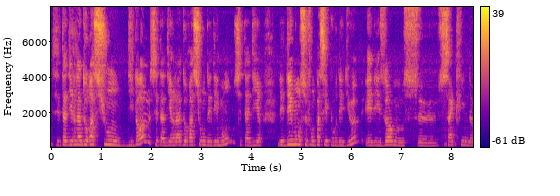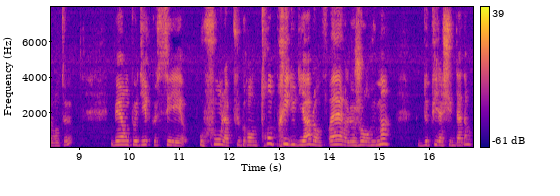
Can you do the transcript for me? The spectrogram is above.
c'est-à-dire l'adoration d'idoles, c'est-à-dire l'adoration des démons, c'est-à-dire les démons se font passer pour des dieux et les hommes s'inclinent devant eux, eh bien on peut dire que c'est au fond la plus grande tromperie du diable envers le genre humain, depuis la chute d'Adam.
